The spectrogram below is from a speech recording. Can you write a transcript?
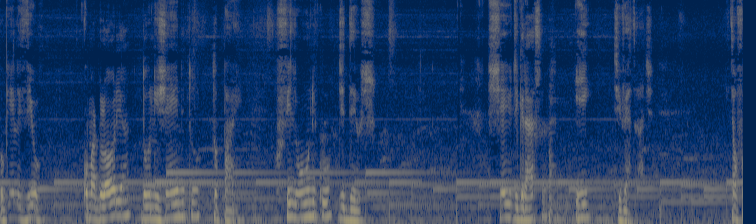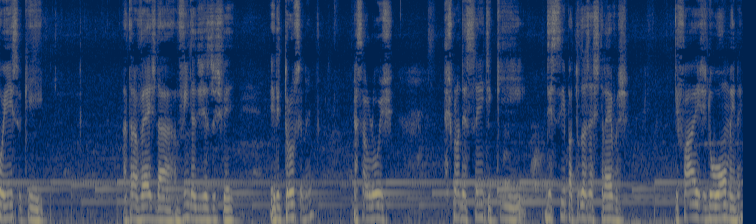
o que ele viu como a glória do unigênito do Pai, o Filho único de Deus, cheio de graça e de verdade. Então foi isso que, através da vinda de Jesus veio, ele trouxe, né, essa luz resplandecente que dissipa todas as trevas, que faz do homem, né,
